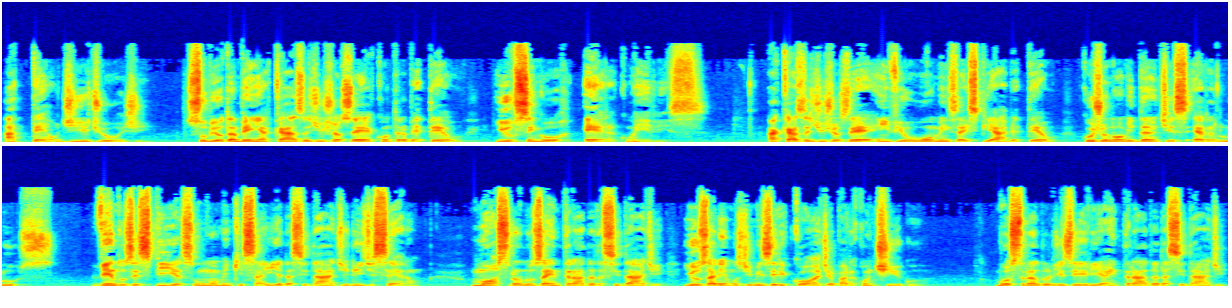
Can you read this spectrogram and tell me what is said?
até o dia de hoje. Subiu também a casa de José contra Betel, e o Senhor era com eles. A casa de José enviou homens a espiar Betel, cujo nome dantes era Luz. Vendo os espias um homem que saía da cidade, lhe disseram: Mostra-nos a entrada da cidade e usaremos de misericórdia para contigo. Mostrando-lhes ele a entrada da cidade,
